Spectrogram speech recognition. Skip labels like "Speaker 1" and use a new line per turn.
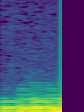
you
